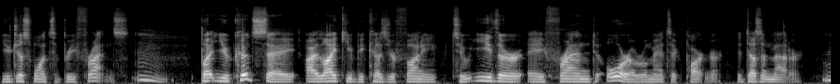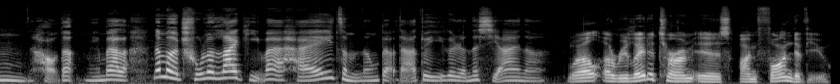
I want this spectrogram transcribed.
You just want to be friends. But you could say, I like you because you're funny to either a friend or a romantic partner. It doesn't matter. 嗯，好的，明白了。那么除了 like 以外，还怎么能表达对一个人的喜爱呢 Well, a related term is I'm fond of you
